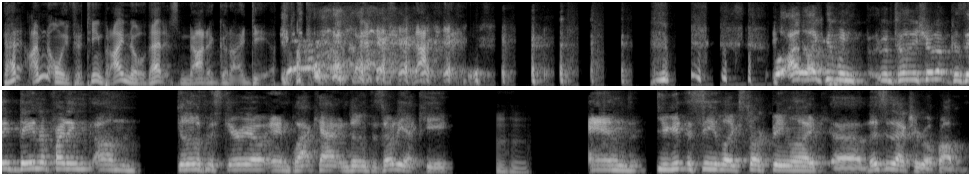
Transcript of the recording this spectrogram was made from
"That I'm only 15, but I know that is not a good idea." well, I liked it when, when Tony showed up because they, they ended up fighting, um, dealing with Mysterio and Black Cat and dealing with the Zodiac key. Mm-hmm. and you get to see like Stark being like, uh, "This is actually a real problem,"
